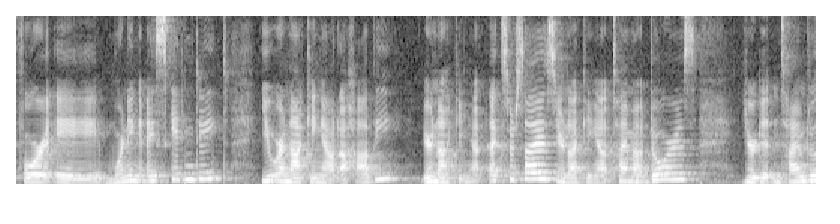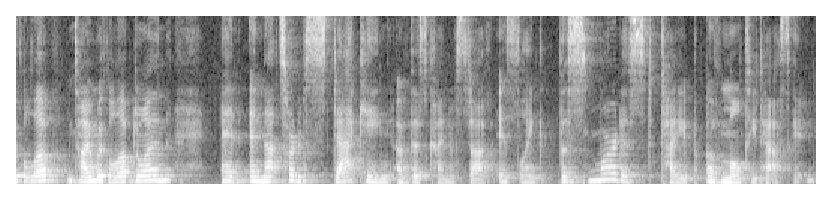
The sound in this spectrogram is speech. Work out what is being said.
for a morning ice skating date, you are knocking out a hobby, you're knocking out exercise, you're knocking out time outdoors, you're getting time with a love time with a loved one. And and that sort of stacking of this kind of stuff is like the smartest type of multitasking.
